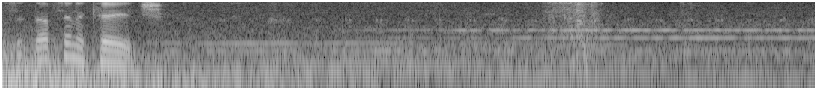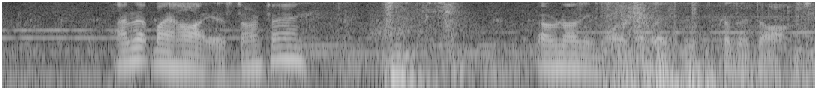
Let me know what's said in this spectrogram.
That's that's in a cage. I'm at my highest, aren't I? Oh, not anymore, because it's because I docked.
